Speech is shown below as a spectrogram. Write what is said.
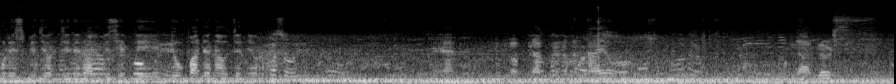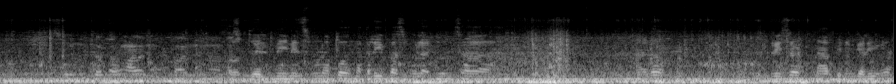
Police Major General Vicente Dupa Danao Jr. Ayan, vlog na naman tayo. oh. Vloggers. So, 12 minutes muna po nakalipas mula doon sa ano, resort na pinanggalingan.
